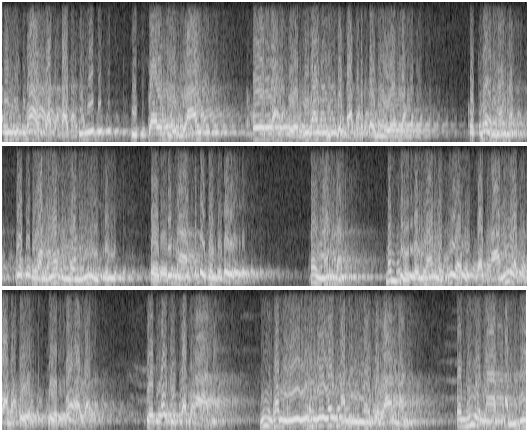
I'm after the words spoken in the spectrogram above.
คุณฆ่าสัตว์ตัดชีวิตจิตใจโหดร้ายโคตรเกิดที่ร้ายจิตระดับก็ไปในโลก ก็แค่นั้นอะ พวกห่วงนั้นห่วงนี้เป็นเกิดขึ้นมาก็ไม่เป็นเปรตถ้างั้นน่ะ มันอยู่ตรงนั้นน่ะที่เราอุปทานเนี่ยความเกิดเกิดเพราะอะไร เกิดเพราะอุปทานนี่ท่านรู้ท่านรู้แล้วทำยังไงจะละมันถ้านิยนาขันห้า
